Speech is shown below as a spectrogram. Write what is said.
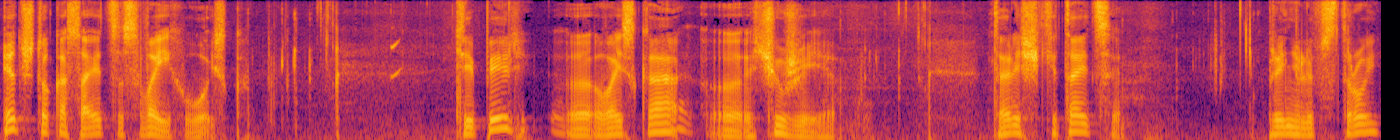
Это что касается своих войск. Теперь э, войска э, чужие. Товарищи китайцы приняли в строй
